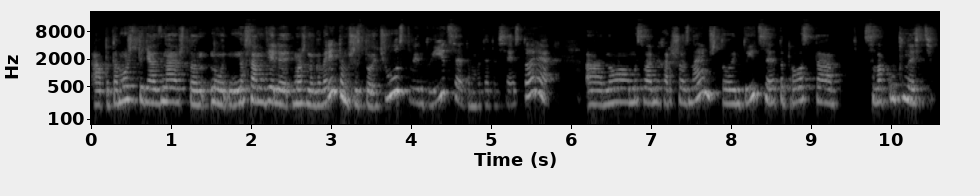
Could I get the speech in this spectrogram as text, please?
а потому что я знаю, что ну, на самом деле можно говорить там шестое чувство, интуиция, там вот эта вся история, но мы с вами хорошо знаем, что интуиция — это просто совокупность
